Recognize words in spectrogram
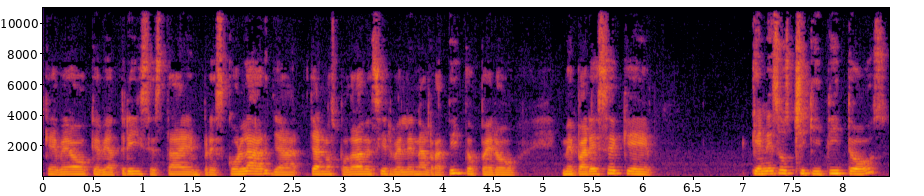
que veo que Beatriz está en preescolar, ya, ya nos podrá decir Belén al ratito, pero me parece que, que en esos chiquititos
